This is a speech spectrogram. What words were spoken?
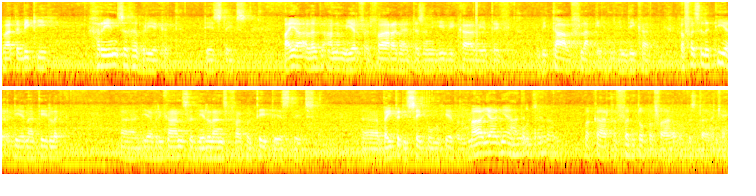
wat 'n bietjie grense gebreek het destyds. Baie alle ander meer ervarings tussen die IWK weet ek vitaal vlak in in die kant gefasiliteer die natuurlik uh, die Afrikaanse Nederlandse fakulteit destyds uh, buite die SEP omgewing. Maar ja, nee, ah, ons het mekaar gevind op 'n vaar op 'n stadium. Okay.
